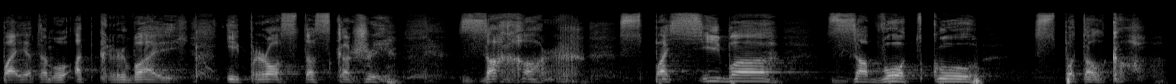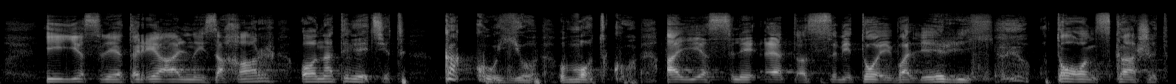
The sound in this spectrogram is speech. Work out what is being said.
поэтому открывай и просто скажи. Захар, спасибо за водку с потолка. И если это реальный Захар, он ответит – какую водку? А если это святой Валерий, то он скажет,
